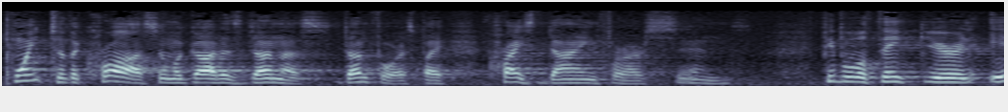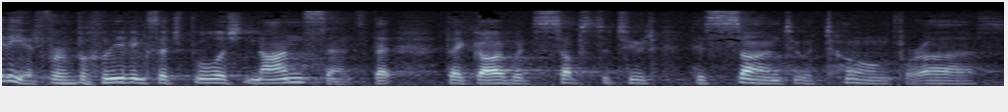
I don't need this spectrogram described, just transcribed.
point to the cross and what God has done us, done for us by Christ dying for our sins. People will think you're an idiot for believing such foolish nonsense that that God would substitute his son to atone for us.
